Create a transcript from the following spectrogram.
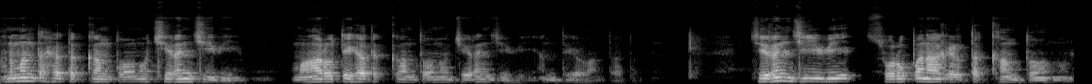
ಹನುಮಂತ ಹೇಳ್ತಕ್ಕಂಥವನು ಚಿರಂಜೀವಿ, ಮಾರುತಿ ಹೇಳ್ತಕ್ಕಂಥವನು ಚಿರಂಜೀವಿ ಅಂತ ಹೇಳುವಂಥದ್ದು. ಚಿರಂಜೀವಿ ಸ್ವರೂಪನಾಗಿರ್ತಕ್ಕಂಥವನು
